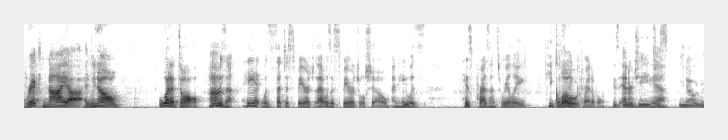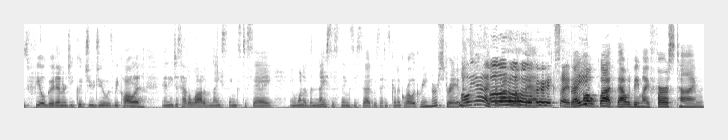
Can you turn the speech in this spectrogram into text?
Rick Naya? And you know, what a doll, huh? He was a, he was such a spiritual. That was a spiritual show, and he was his presence really he was glowed. incredible. His energy, Yeah. just you know, it was feel good energy, good juju as we call it. And he just had a lot of nice things to say. And one of the nicest things he said was that he's going to grow a green nurse strain. Oh yeah, I forgot about Oh, that. Very exciting. Right? Oh, but that would be my first time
